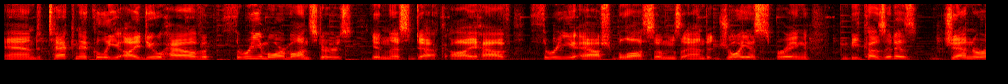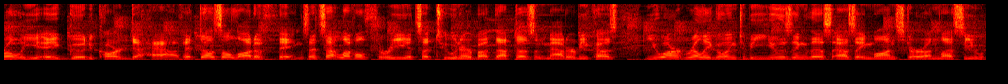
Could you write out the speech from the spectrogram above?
And technically, I do have three more monsters in this deck. I have three Ash Blossoms and Joyous Spring because it is generally a good card to have. It does a lot of things. It's at level 3, it's a tuner, but that doesn't matter because you aren't really going to be using this as a monster unless you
